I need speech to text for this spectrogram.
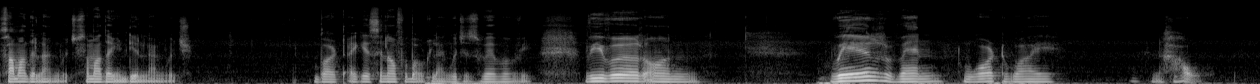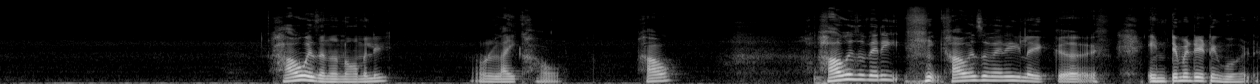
some language some Indian language but i guess enough about languages. Where were we? We were on where, when, what, why, and how. how is an anomaly? I don't like how. How? How is a very how is a very like uh, intimidating word.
